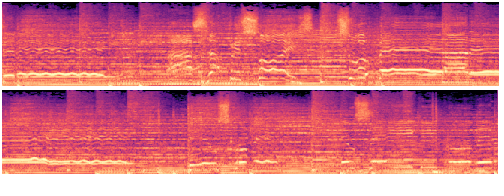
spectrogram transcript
Vencerei, as aflições superarei. Deus provê, eu sei que proverá.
